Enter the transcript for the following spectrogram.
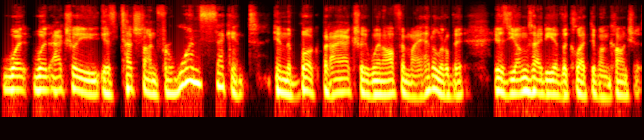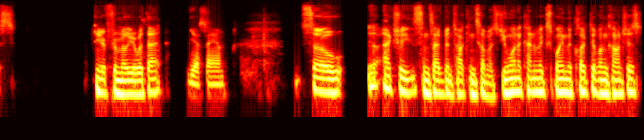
what what actually is touched on for one second in the book, but I actually went off in my head a little bit, is Jung's idea of the collective unconscious. You're familiar with that? Yes, I am. So actually, since I've been talking so much, do you want to kind of explain the collective unconscious?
